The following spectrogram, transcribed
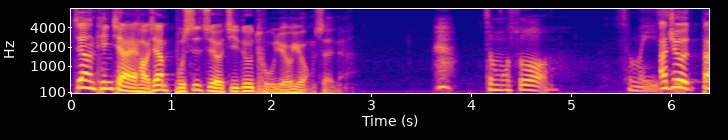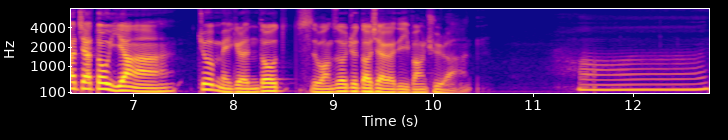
这样听起来好像不是只有基督徒有永生了。怎么说？什么意思？那就大家都一样啊，就每个人都死亡之后就到下一个地方去了。嗯，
